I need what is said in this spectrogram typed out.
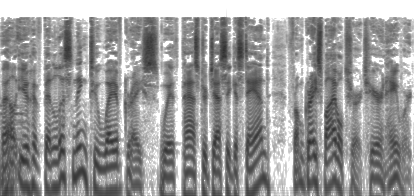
Well, you have been listening to Way of Grace with Pastor Jesse Gistand from Grace Bible Church here in Hayward.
